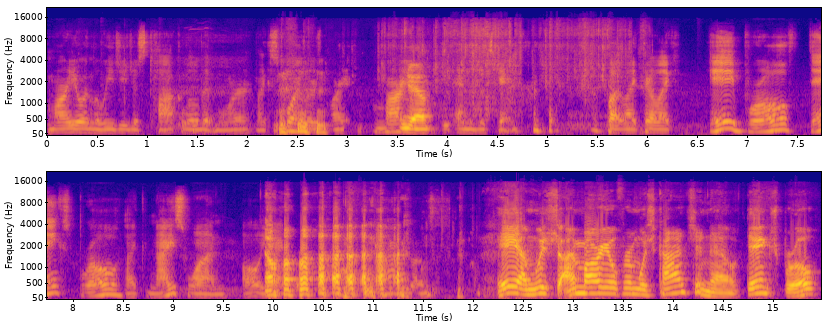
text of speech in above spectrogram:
Mario and Luigi just talk a little bit more. Like spoilers, Mario, Mario Yeah. at the end of this game. but like they're like, "Hey, bro, thanks, bro. Like, nice one. Oh yeah." got 'em." hey, I'm wish I'm Mario from Wisconsin now. Thanks, bro.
